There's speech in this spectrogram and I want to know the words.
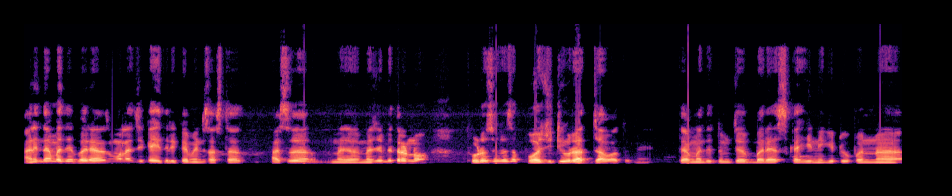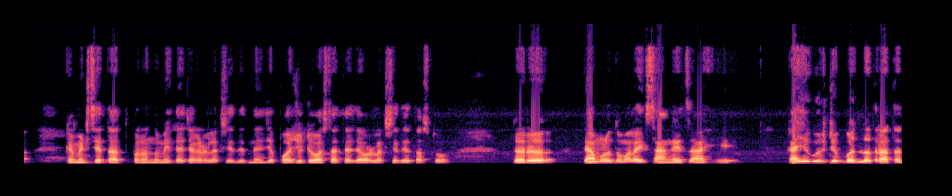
आणि त्यामध्ये बऱ्याच मला जे काहीतरी कमेंट्स असतात असं म्हणजे मित्रांनो थोडंसं कसं पॉझिटिव्ह राहत जावा तुम्ही. त्यामध्ये तुमच्या बऱ्याच काही निगेटिव्ह पण कमेंट्स येतात परंतु मी त्याच्याकडे लक्ष देत नाही. जे पॉझिटिव्ह असतात त्याच्यावर लक्ष देत असतो. तर त्यामुळे तुम्हाला एक सांगायचं आहे काही गोष्टी बदलत राहतात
